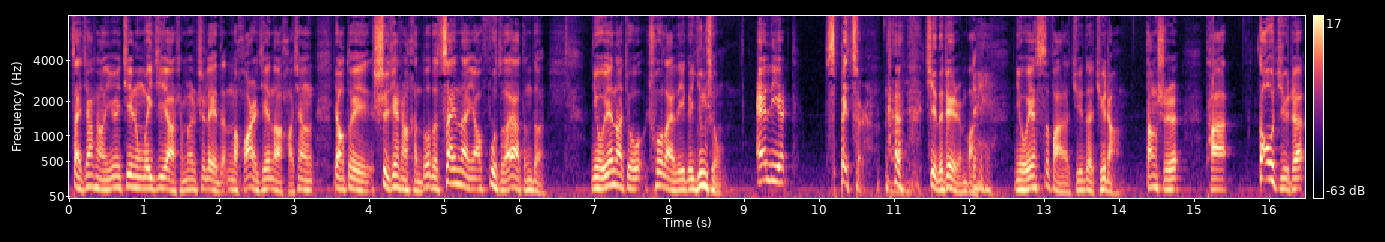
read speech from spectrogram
再加上因为金融危机啊什么之类的，那么华尔街呢好像要对世界上很多的灾难要负责呀、啊、等等，纽约呢就出来了一个英雄，Eliot Spitzer，记得这个人吧？对，纽约司法局的局长，当时他高举着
